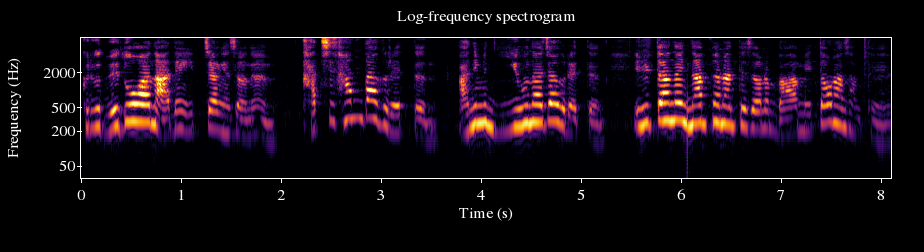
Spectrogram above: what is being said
그리고 외도한 아내 입장에서는 같이 산다 그랬든 아니면 이혼하자 그랬든 일단은 남편한테서는 마음이 떠난 상태예요.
